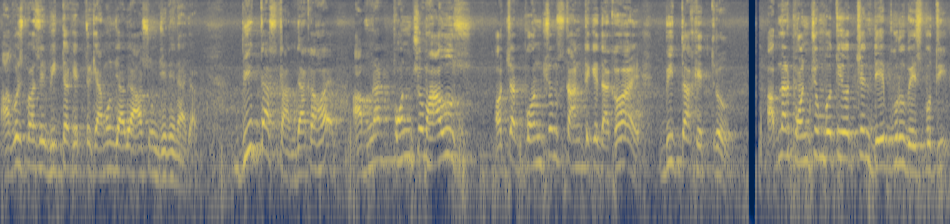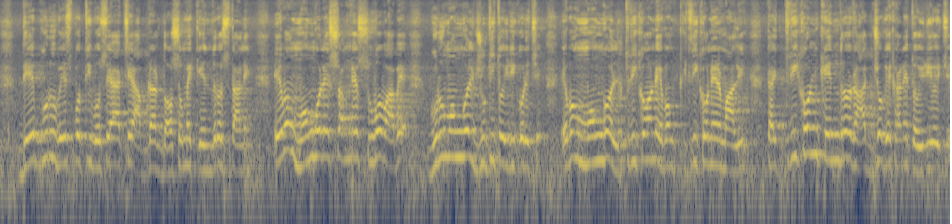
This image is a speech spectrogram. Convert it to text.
আগস্ট মাসের বিদ্যাক্ষেত্রে কেমন যাবে? আসুন জেনে নেওয়া যাক। বিদ্যাস্থান দেখা হয় আপনার পঞ্চম হাউস অর্থাৎ পঞ্চম স্থান থেকে দেখা হয় বিদ্যাক্ষেত্র আপনার পঞ্চমপতি হচ্ছেন দেবগুরু বৃহস্পতি। দেবগুরু বৃহস্পতি বসে আছে আপনার দশমে কেন্দ্রস্থানে এবং মঙ্গলের সঙ্গে শুভভাবে গুরুমঙ্গল জুটি তৈরি করেছে এবং মঙ্গল ত্রিকোণ এবং ত্রিকোণের মালিক। তাই ত্রিকোণ কেন্দ্র রাজ্য এখানে তৈরি হয়েছে।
